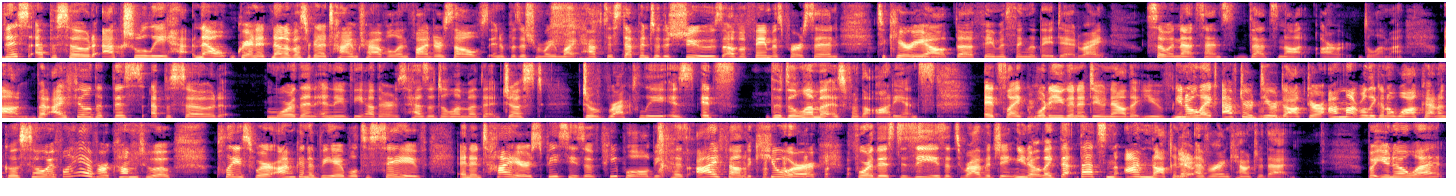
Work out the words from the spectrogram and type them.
this episode actually ha- now granted none of us are going to time travel and find ourselves in a position where we might have to step into the shoes of a famous person to carry out the famous thing that they did right? So in that sense that's not our dilemma. Um but i feel that this episode more than any of the others has a dilemma that just directly is it's the dilemma is for the audience it's like what are mm-hmm. you going to do now that you've you know like after dear mm-hmm. doctor i'm not really going to walk out and go so if i ever come to a place where i'm going to be able to save an entire species of people because i found the cure for this disease that's ravaging you know like that that's i'm not going to Yeah. ever encounter that but you know what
